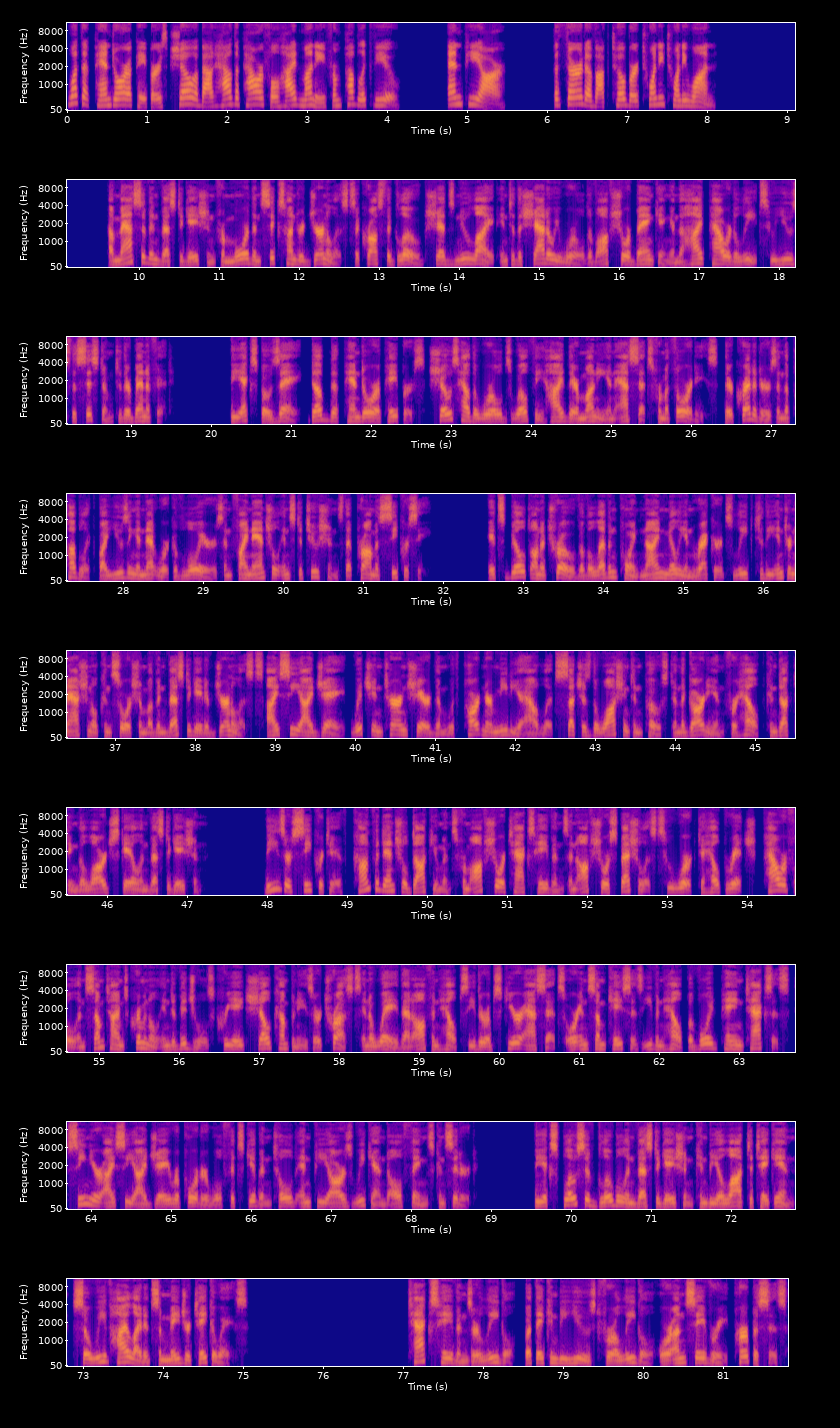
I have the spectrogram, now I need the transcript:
What the Pandora Papers show about how the powerful hide money from public view. NPR. The 3rd of October 2021. A massive investigation from more than 600 journalists across the globe sheds new light into the shadowy world of offshore banking and the high powered elites who use the system to their benefit. The expose, dubbed the Pandora Papers, shows how the world's wealthy hide their money and assets from authorities, their creditors, and the public by using a network of lawyers and financial institutions that promise secrecy. It's built on a trove of 11.9 million records leaked to the International Consortium of Investigative Journalists, ICIJ, which in turn shared them with partner media outlets such as The Washington Post and The Guardian for help conducting the large scale investigation. These are secretive, confidential documents from offshore tax havens and offshore specialists who work to help rich, powerful, and sometimes criminal individuals create shell companies or trusts in a way that often helps either obscure assets or in some cases even help avoid paying taxes. Senior ICIJ reporter Will Fitzgibbon told NPR's Weekend All Things Considered. The explosive global investigation can be a lot to take in, so we've highlighted some major takeaways. Tax havens are legal, but they can be used for illegal or unsavory purposes.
